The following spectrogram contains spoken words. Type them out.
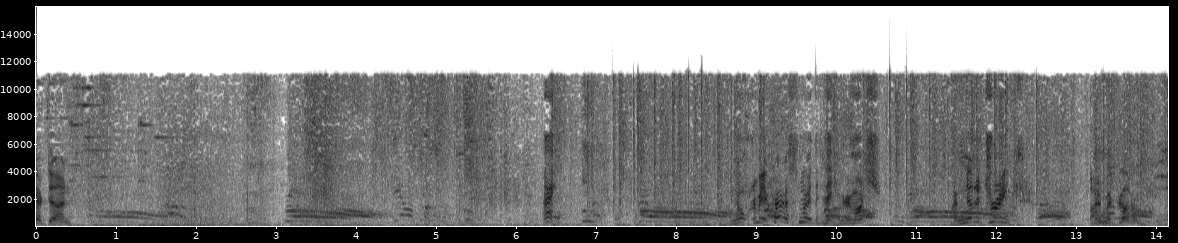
you're done. Hey! Want to be a Kratos Smoothie, thank you very much. I'm not a drink. I'm a god of war.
